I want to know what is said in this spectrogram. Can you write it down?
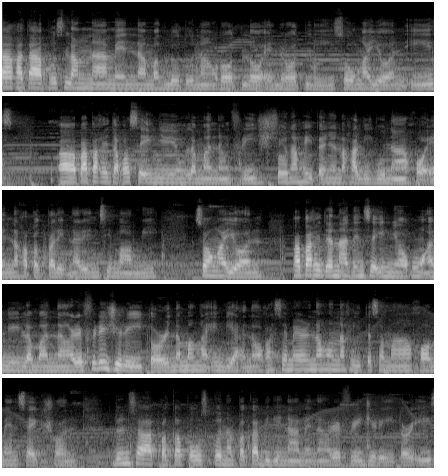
kakatapos lang namin na magluto ng rotlo and rotli. So ngayon is ah, papakita ko sa inyo yung laman ng fridge. So nakita nyo nakaligo na ako and nakapagpalit na rin si mommy. So ngayon, papakita natin sa inyo kung ano yung laman ng refrigerator ng mga Indiano. Kasi meron akong nakita sa mga comment section dun sa pagka-post ko ng pagkabili namin ng refrigerator is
